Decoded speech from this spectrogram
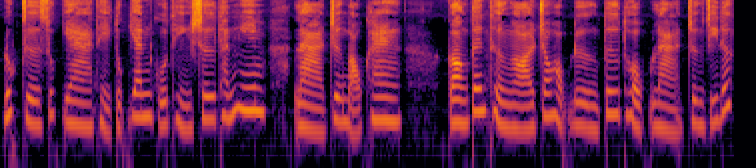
Lúc chưa xuất gia thì tục danh của thiền sư Thánh Nghiêm là Trương Bảo Khang, còn tên thường gọi trong học đường tư thục là Trương Chí Đức.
